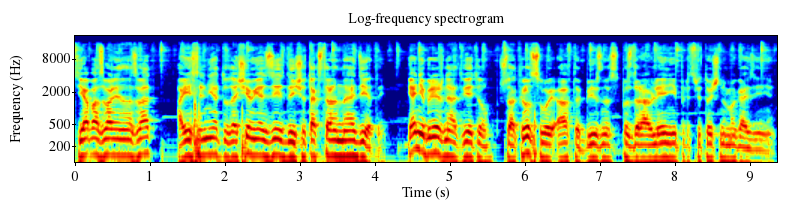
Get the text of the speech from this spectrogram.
«Тебя позвали назад? А если нет, то зачем я здесь, да еще так странно одетый?» Я небрежно ответил, что открыл свой автобизнес поздравлений при цветочном магазине,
